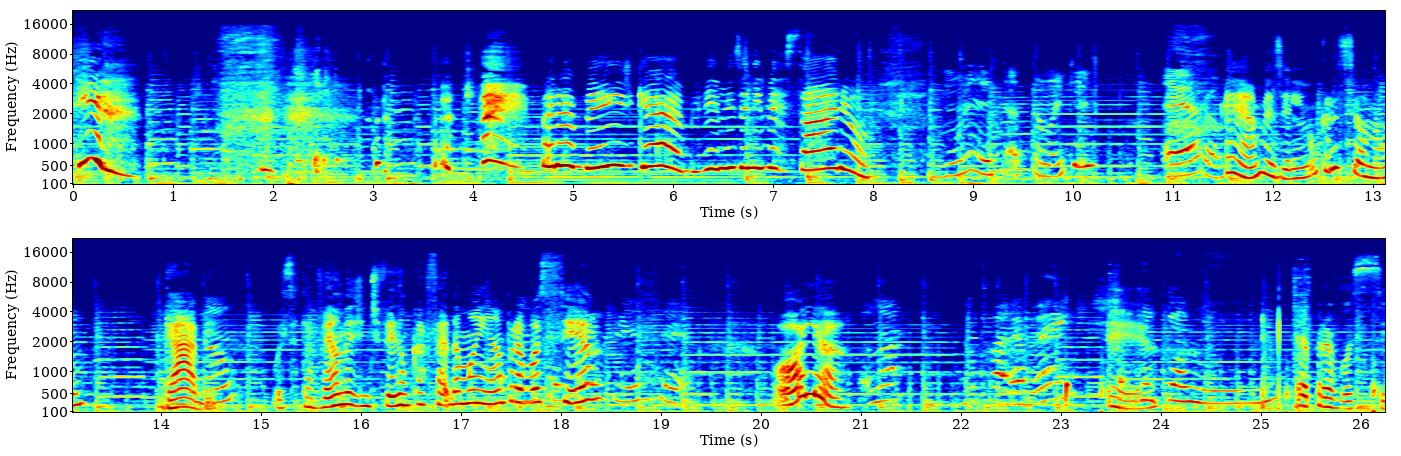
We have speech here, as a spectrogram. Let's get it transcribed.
Parabéns, Gabi. Feliz aniversário. Mãe, ele tá tamanho que ele era. É, mas ele não cresceu, não. Gabi, Não, você tá vendo? A gente fez um café da manhã pra você. Olha. É. É pra você.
